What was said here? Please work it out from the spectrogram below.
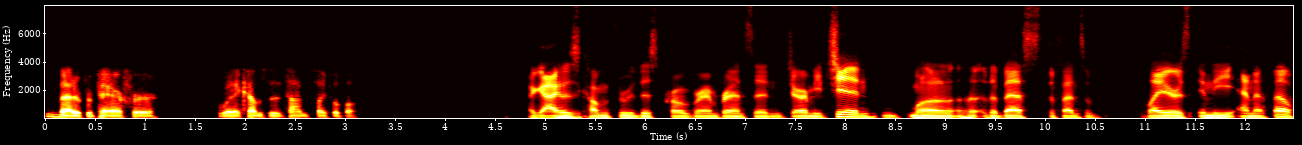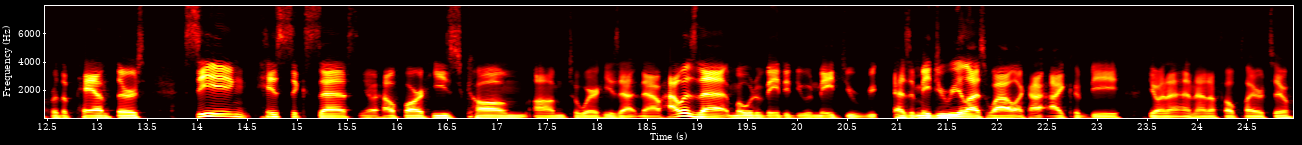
better prepare for when it comes to the time to play football. A guy who's come through this program, Branson, Jeremy Chinn, one of the best defensive players in the NFL for the Panthers. Seeing his success, you know how far he's come um, to where he's at now. How has that motivated you and made you? Re- has it made you realize, wow, like I, I could be, you know, an, an NFL player too?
